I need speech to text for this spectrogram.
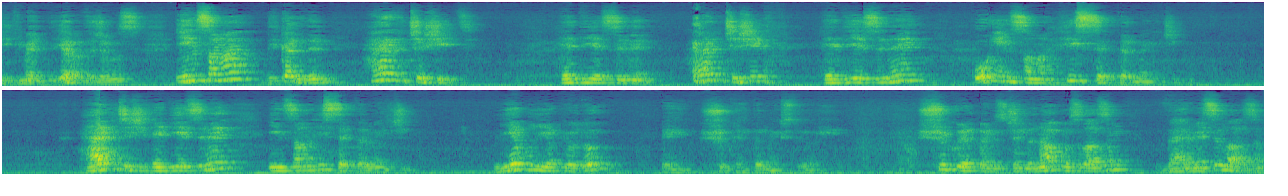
hikmetli yaratıcımız, insana, dikkat edin, her çeşit hediyesini, her çeşit hediyesini o insana hissettirmek için. Her çeşit hediyesini insana hissettirmek için. Niye bunu yapıyordu? E, şükrettirmek istiyor. Şükretmemiz için de ne yapması lazım? Vermesi lazım.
